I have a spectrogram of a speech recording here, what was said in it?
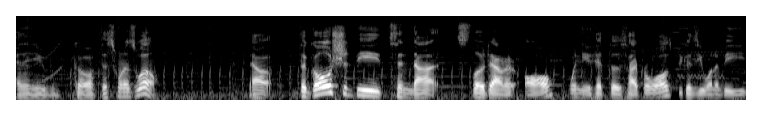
And then you go off this one as well. Now, the goal should be to not slow down at all when you hit those hyper walls because you want to be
